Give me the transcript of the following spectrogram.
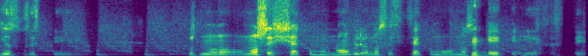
y es este, pues no, no sé si sea como noble o no sé si sea como no sé qué, que es este.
